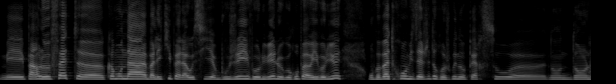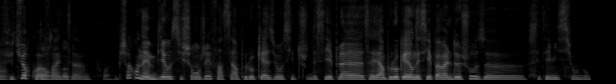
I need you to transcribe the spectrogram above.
mais par le fait, euh, comme on a, bah, l'équipe, elle a aussi bougé, évolué, le groupe a évolué. On peut pas trop envisager de rejouer nos persos euh, dans, dans le Ouais. futur, quoi. Enfin, être, euh, groupe, ouais. Et puis je crois qu'on aime bien aussi changer. Enfin, c'est un peu l'occasion aussi d'essayer plein. C'est un peu l'occasion d'essayer pas mal de choses cette émission. Donc.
